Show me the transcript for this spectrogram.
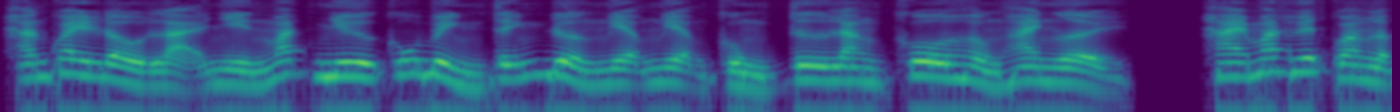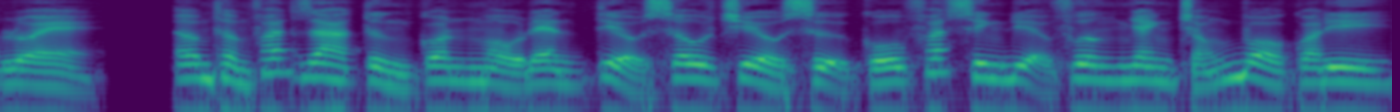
Hắn quay đầu lại nhìn mắt như cũ bình tĩnh đường nghiệm nghiệm cùng tư lăng cô hồng hai người, hai mắt huyết quang lập lòe, âm thầm phát ra từng con màu đen tiểu sâu chiều sự cố phát sinh địa phương nhanh chóng bò qua đi,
